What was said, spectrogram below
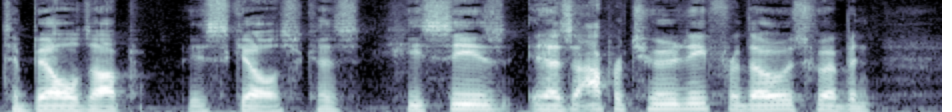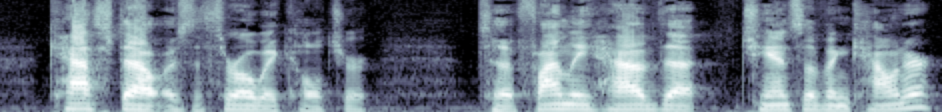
to build up these skills because he sees it as an opportunity for those who have been cast out as the throwaway culture to finally have that chance of encounter,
